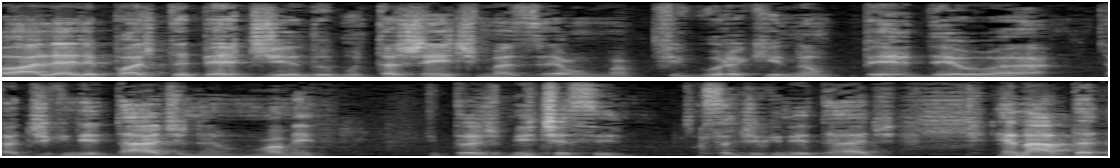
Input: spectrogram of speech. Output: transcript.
Olha, ele pode ter perdido muita gente, mas é uma figura que não perdeu a, a dignidade, né? Um homem que transmite esse, essa dignidade. Renata,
